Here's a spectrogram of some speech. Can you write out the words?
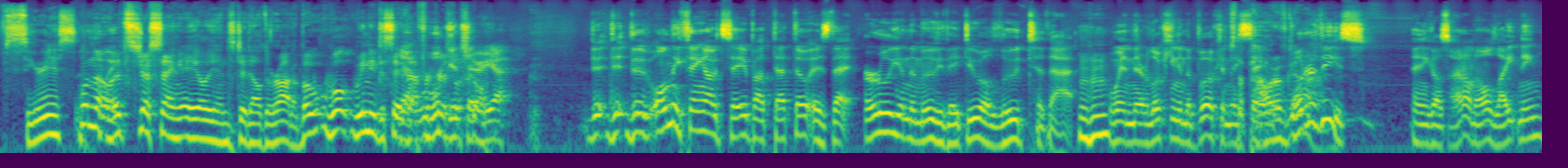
serious?" well, no, Like, it's just saying aliens did El Dorado, but we'll, we need to say yeah, that for we'll Crystal get there. Skull. Yeah. The, the, the only thing I would say about that though is that early in the movie they do allude to that when they're looking in the book and they the say, "What are these?" And he goes, I don't know, lightning,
